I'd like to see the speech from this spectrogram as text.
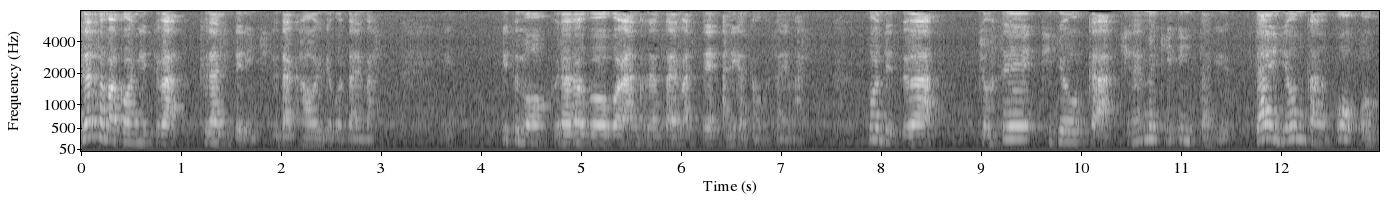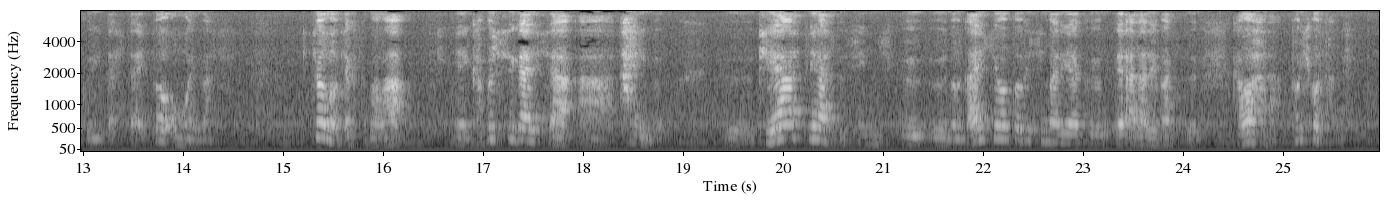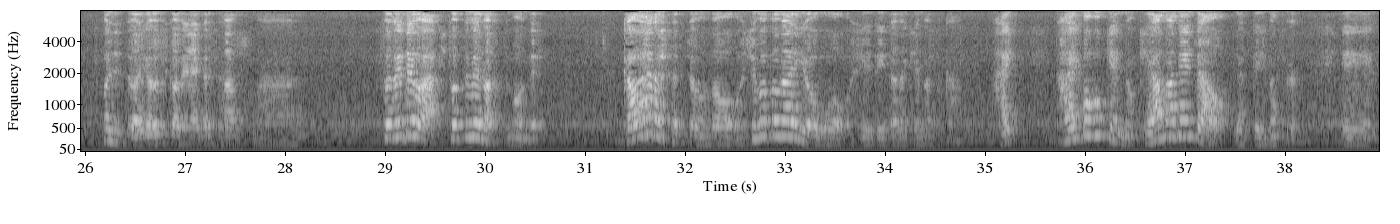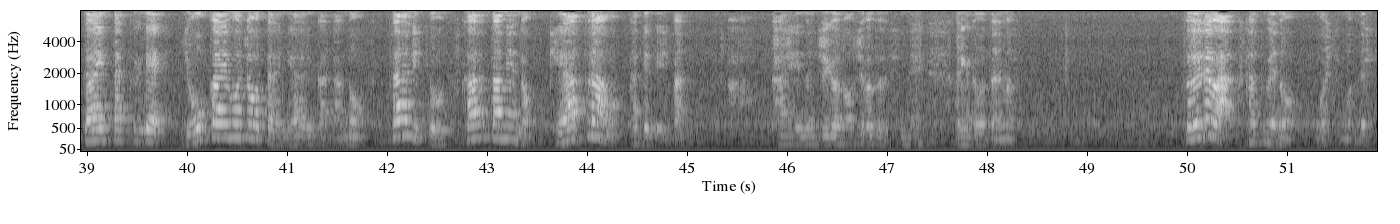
皆様こんにちは。クラジテリ木津田香織でございます。いつもフラログをご覧くださいましてありがとうございます。本日は女性起業家きらめきインタビュー第4弾をお送りいたしたいと思います。今日のお客様は株式会社タイム。ケアテラス新宿の代表取締役であられます川原時子さんです。本日はよろしくお願いいたします。それでは1つ目の質問です。川原社長のお仕事内容を教えていただけますか？はい。介護保険のケアマネージャーをやっています、えー、在宅で要介護状態にある方のサービスを使うためのケアプランを立てています。大変な重要なお仕事ですね。ありがとうございます。それでは2つ目のご質問です。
